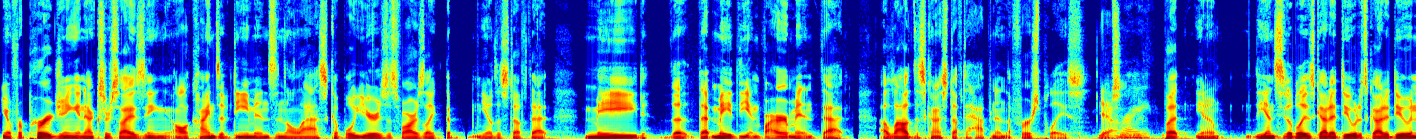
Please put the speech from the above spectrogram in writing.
you know for purging and exercising all kinds of demons in the last couple of years, as far as like the you know the stuff that made the that made the environment that allowed this kind of stuff to happen in the first place. yeah, Right. But you know, the NCAA's got to do what it's got to do, and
